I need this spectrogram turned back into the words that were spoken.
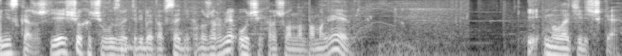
не скажешь. Я еще хочу вызвать, ребята, всадника на журавле Очень хорошо он нам помогает. И молотильщика.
